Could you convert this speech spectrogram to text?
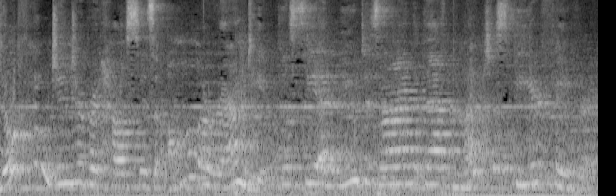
you'll find gingerbread houses all around you. You'll see a new design that might just be your favorite.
